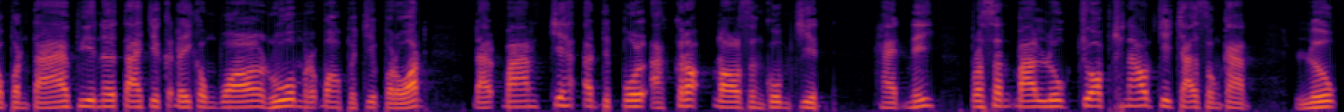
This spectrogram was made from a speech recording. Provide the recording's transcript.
ក៏ប៉ុន្តែវានៅតែជាក្តីកង្វល់រួមរបស់ប្រជាពលរដ្ឋដែលបានជះឥទ្ធិពលអាក្រក់ដល់សង្គមជាតិហេតុនេះប្រសិនបើលោកជាប់ឆ្នោតជាចៅសង្កាត់លោក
